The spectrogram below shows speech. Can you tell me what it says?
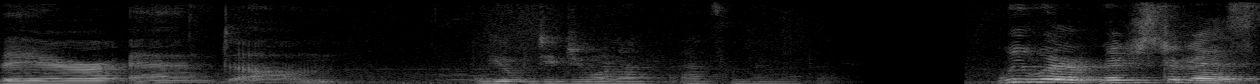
there and um, you, did you want to add something about that? We were registered as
